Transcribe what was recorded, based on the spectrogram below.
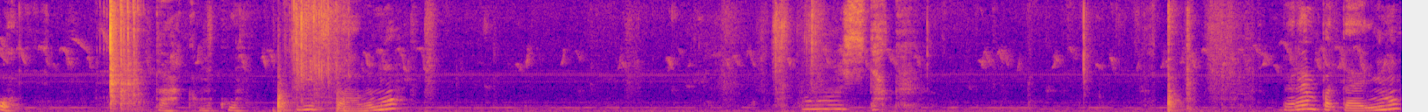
О! Так, муку відставимо. Ось так. Беремо пательню,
